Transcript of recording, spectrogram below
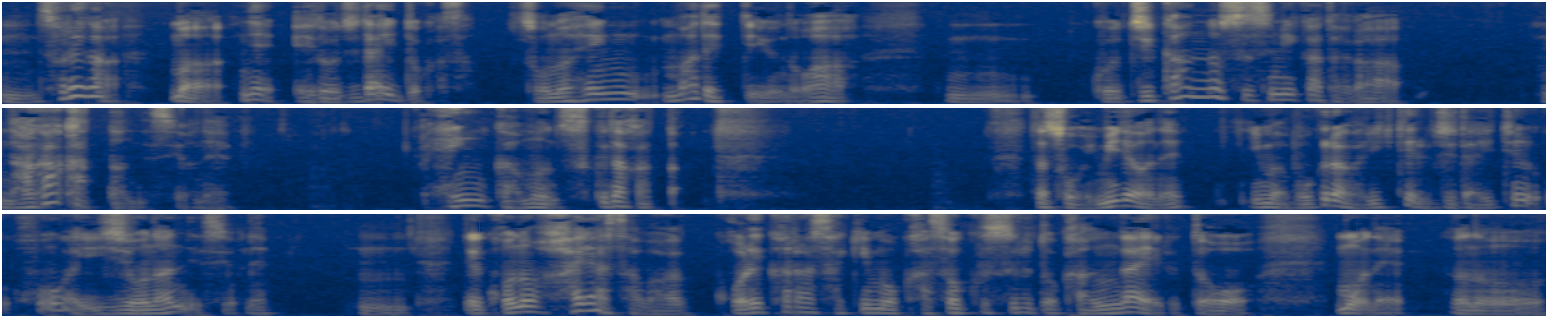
うん、それがまあね江戸時代とかさその辺までっていうのは、うん、こう時間の進み方が長かったんですよね。変化も少なかった。だそういう意味ではね今僕らが生きてる時代っていう方が異常なんですよね。うん、でこの速さはこれから先も加速すると考えるともうねその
